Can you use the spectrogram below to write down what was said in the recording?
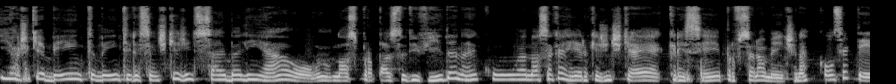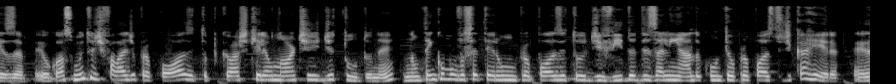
E acho que é bem também interessante que a gente saiba alinhar o nosso propósito de vida, né, com a nossa carreira, que a gente quer crescer profissionalmente, né? Com certeza. Eu gosto muito de falar de propósito porque eu acho que ele é o norte de tudo, né? Não tem como você ter um propósito de vida desalinhado com o teu propósito de carreira. É,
